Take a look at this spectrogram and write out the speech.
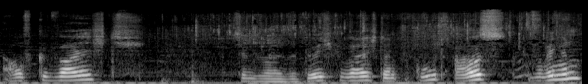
aufgeweicht, beziehungsweise durchgeweicht, dann gut ausbringen.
